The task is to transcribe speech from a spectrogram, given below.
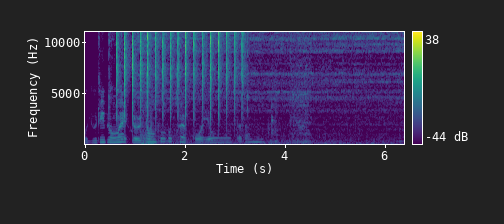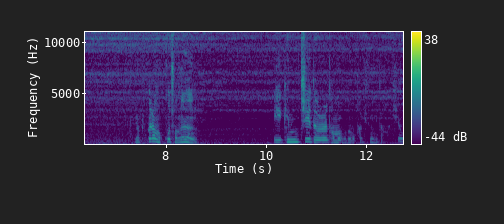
저 유리병을 열성 소독할 거예요. 짜잔. 이렇게 끓여놓고 저는 이 김치들을 담아보도록 하겠습니다. 휴.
